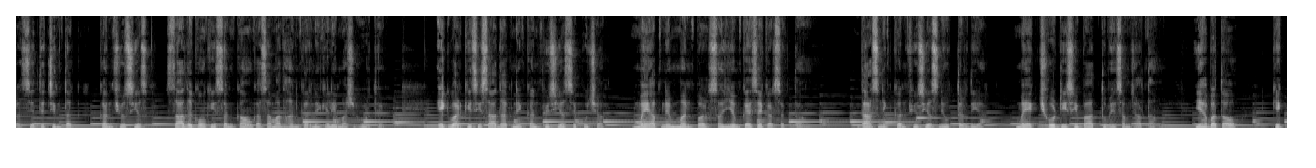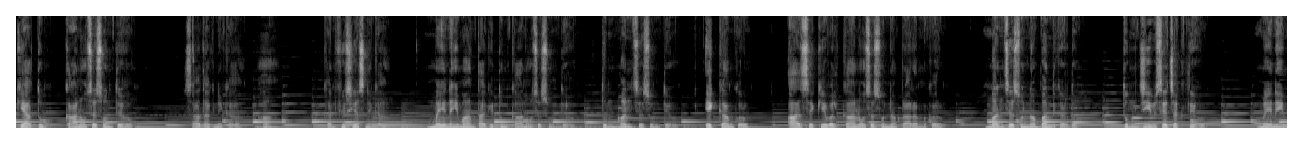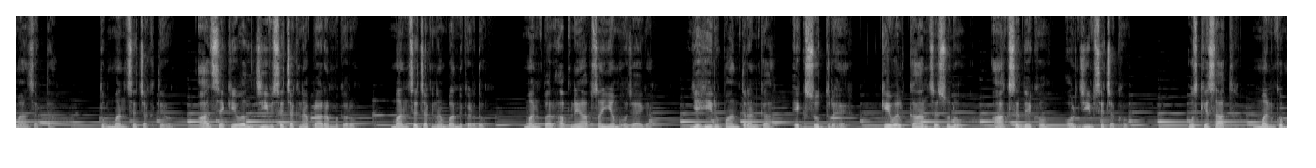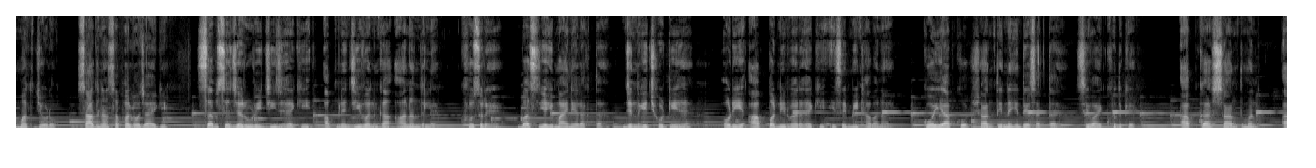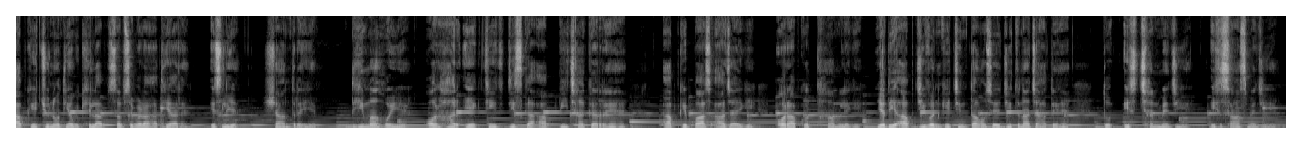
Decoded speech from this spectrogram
प्रसिद्ध चिंतक कन्फ्यूशियस साधकों की शंकाओं का समाधान करने के लिए मशहूर थे। एक बार किसी साधक ने कन्फ्यूशियस से पूछा, मैं अपने मन पर संयम कैसे कर सकता हूँ? दार्शनिक कन्फ्यूशियस ने उत्तर दिया, मैं एक छोटी सी बात तुम्हें समझाता हूँ। यह बताओ कि क्या तुम कानों से सुनते हो? साधक ने कहा हाँ। कन्फ्यूशियस ने कहा, मैं नहीं मानता कि तुम कानों से सुनते हो, तुम मन से सुनते हो। एक काम करो, आज से केवल कानों से सुनना प्रारंभ करो, मन से सुनना बंद कर दो। तुम जीव से चखते हो, मैं नहीं मान सकता। तुम मन से चखते हो, आज से केवल जीव से चखना प्रारंभ करो, मन से चखना बंद कर दो। मन पर अपने आप संयम हो जाएगा। यही रूपांतरण का एक सूत्र है। केवल कान से सुनो, आँख से देखो और जीव से चखो। उसके साथ मन को मत जोड़ो। साधना सफल हो जाएगी। सबसे ज़रूरी चीज़ है कि अपने जीवन का आनंद ले, खुश रहे। बस यही मायने रखता है। ज़िंदगी छोटी है और ये आप पर निर्भर है कि इसे मीठा बनाए। कोई आपको शांति नहीं दे सकता है, सिवाय खुद के। आपका शांत मन आपकी चुनौतियों के खिलाफ सबसे बड़ा हथियार है। इसलिए शांत रहिए, धीमा होइए और हर एक चीज़ जिसका आप पीछा कर रहे हैं, आपके पास आ जाएगी। और आपको थाम लेगी। यदि आप जीवन की चिंताओं से जीतना चाहते हैं तो इस क्षण में जिए, इस सांस में जिए।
